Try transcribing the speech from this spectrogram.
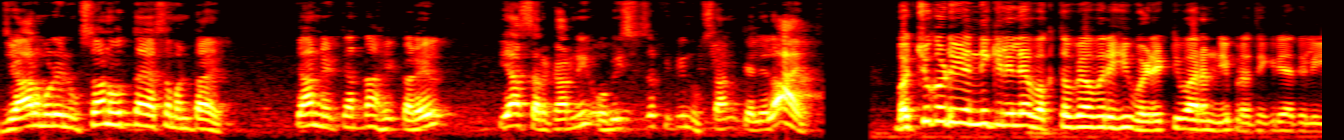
जे आरमुळे नुकसान होत नाही असं म्हणतायत. त्या नेत्यांना हे कळेल. या सरकारने ओबीसीचं किती नुकसान केलेलं आहे. बच्चू कडू यांनी केलेल्या वक्तव्यावरही वडेट्टीवारांनी प्रतिक्रिया दिली.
